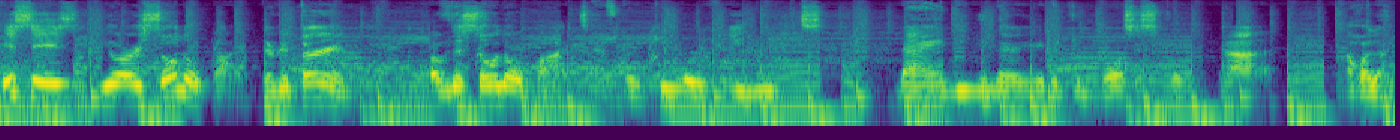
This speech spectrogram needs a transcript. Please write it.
this is your solo pod, the return of the solo pods after two or three weeks na hindi nyo narinig yung boses ko na ako lang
